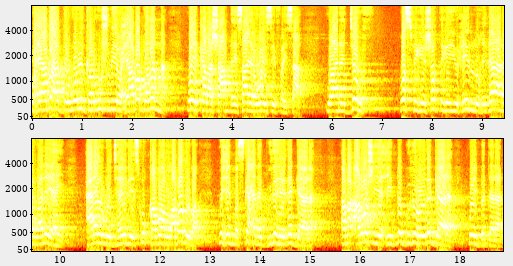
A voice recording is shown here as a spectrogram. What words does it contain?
waxyaabaha dawooyinka lagu shubiya waxyaabo badanna way kala shaandhaysaayo way sifaysaa. Waana jawf wasfigii shardigii yuxiilu lghidaana waa leeyahay cala lwajhayni isku qaboo labaduba wixii maskaxda gudaheeda gaadha ama caloosha iyo xiidmo gudahooda gaadha way bedelaan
